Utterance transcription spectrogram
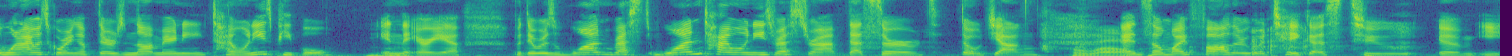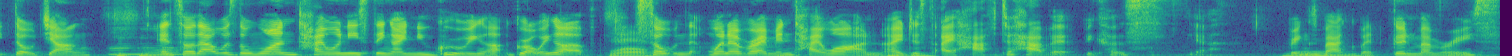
when I was growing up, there's not many Taiwanese people in the mm-hmm. area, but there was one rest, one Taiwanese restaurant that served doujiang, Oh wow. and so my father would take us to um, eat doujiang, mm-hmm. and so that was the one Taiwanese thing I knew growing up. Growing up, Wow. so n- whenever I'm in Taiwan, I mm-hmm. just I have to have it because yeah, brings back but good memories.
